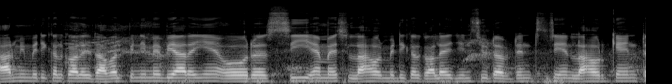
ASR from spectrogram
आर्मी मेडिकल कॉलेज रावलपिंडी में भी आ रही हैं और C M H Lahore medical college institute of dentistry and Lahore cantt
